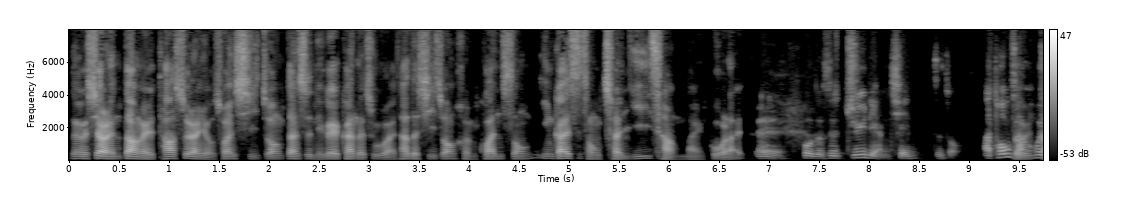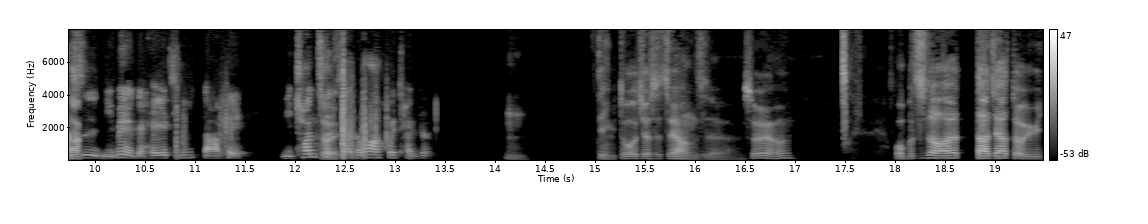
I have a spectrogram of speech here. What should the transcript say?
那个笑脸档诶，他虽然有穿西装，但是你可以看得出来，他的西装很宽松，应该是从成衣厂买过来的。哎、或者是 G 两千这种啊，通常会是里面有个黑 T 搭配，你穿衬衫的话会太热。嗯，顶多就是这样子。所以嗯我不知道啊大家对于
